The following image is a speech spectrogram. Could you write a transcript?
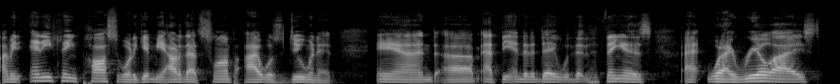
I mean, anything possible to get me out of that slump, I was doing it. And um, at the end of the day, the, the thing is, what I realized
